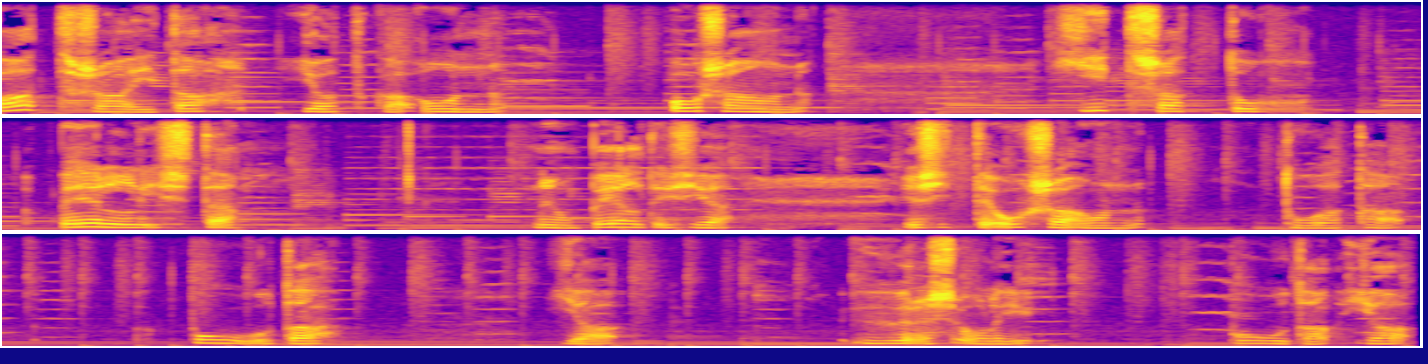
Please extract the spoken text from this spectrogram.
patsaita jotka on, osa on hitsattu pellistä, ne on peltisiä. Ja sitten osa on tuota puuta. Ja yhdessä oli puuta ja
